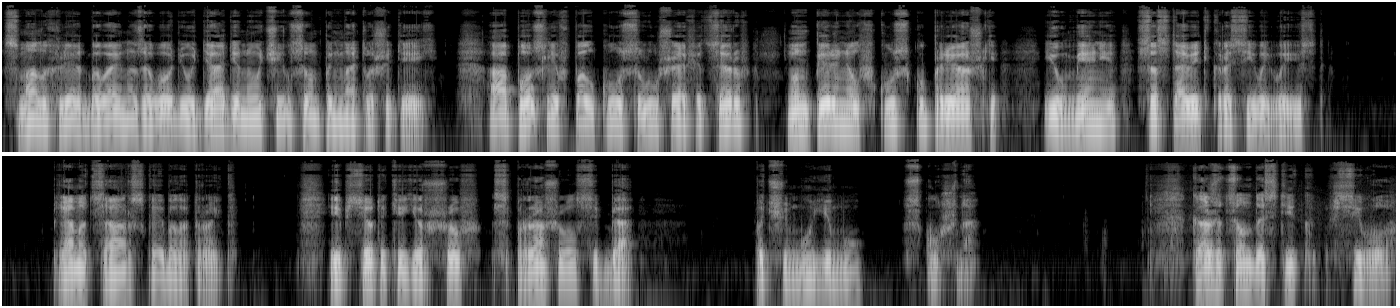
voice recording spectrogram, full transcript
С малых лет, бывая на заводе у дяди, научился он понимать лошадей. А после в полку, слушая офицеров, он перенял вкус к упряжке и умение составить красивый выезд. Прямо царская была тройка. И все-таки Ершов спрашивал себя, почему ему скучно. Кажется, он достиг всего.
